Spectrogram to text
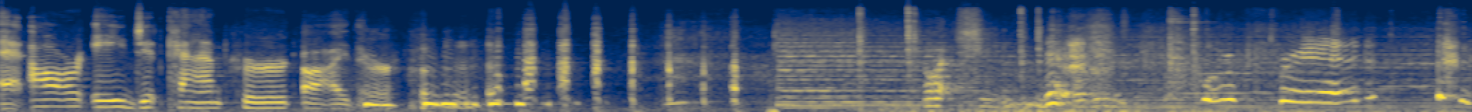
At our age, it can't hurt either. what she never Poor Fred.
